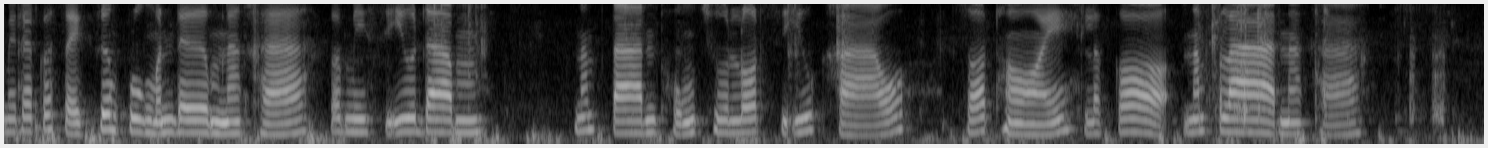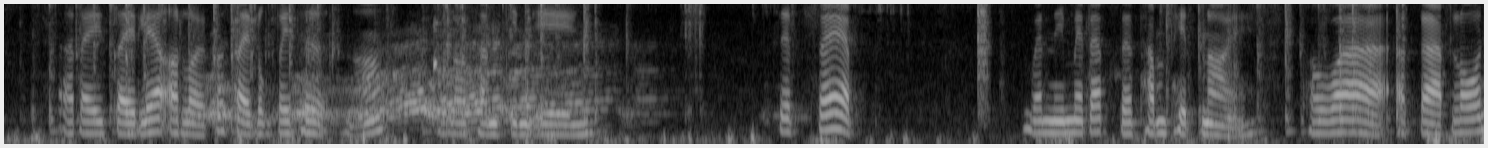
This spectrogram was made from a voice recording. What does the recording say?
แม่รัดก็ใส่เครื่องปรุงเหมือนเดิมนะคะ ก็มีซีอิ๊วดำน้ำตาลผงชูรสซีอิ๊วขาว ซอสหอยแล้วก็น้ำปลานะคะ อะไรใส่แล้วอร่อยก็ใส่ลงไปเถอะเนาะเราทำกินเองแซ่บๆวันนี้แม่รัดจะทำเผ็ดหน่อย เพราะว่าอากาศร้อน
